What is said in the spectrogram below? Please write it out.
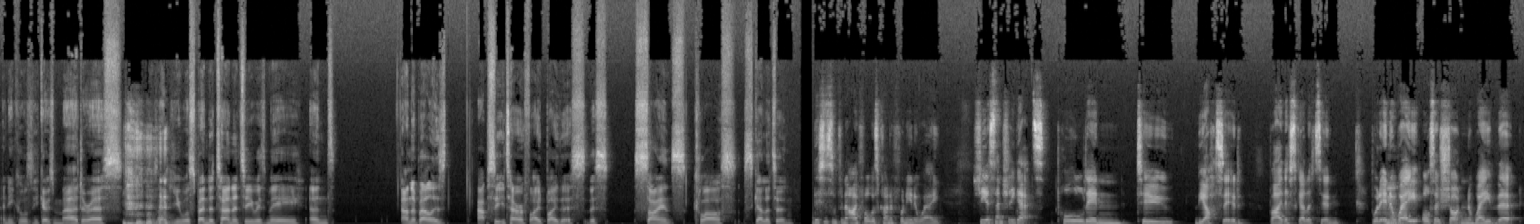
and he calls he goes murderous. He's like, You will spend eternity with me. And Annabelle is absolutely terrified by this this science class skeleton. This is something that I thought was kind of funny in a way. She essentially gets pulled in to the acid by the skeleton, but in a hmm. way also shot in a way that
